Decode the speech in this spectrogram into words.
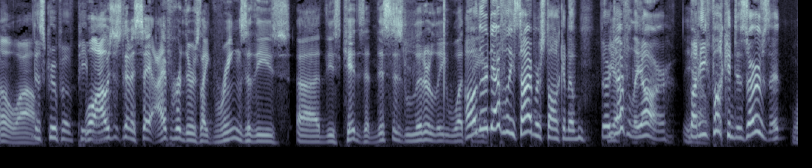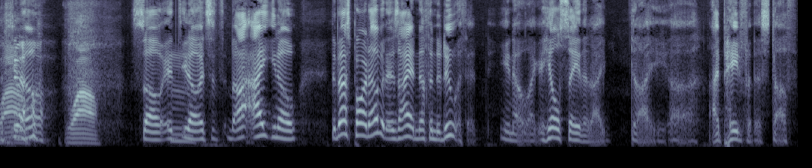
Oh wow. This group of people. Well, I was just gonna say I've heard there's like rings of these uh, these kids that this is literally what. Oh, they, they're definitely cyber stalking him. There Yeah. definitely are. But he fucking deserves it. Wow. You know? wow. So it, you know, it's, it's I, I, you know, the best part of it is I had nothing to do with it. You know, like he'll say that I, that I, uh, I paid for this stuff.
